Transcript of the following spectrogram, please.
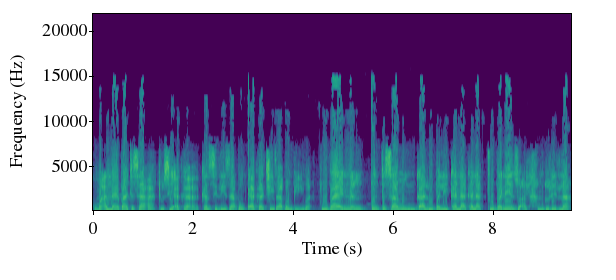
kuma allah ya bata sa'a to sai aka kansile zaɓen aka ce zaɓen bai yi ba. To bayan nan mun ta samun ƙalubale kala-kala to bana yanzu alhamdulillah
